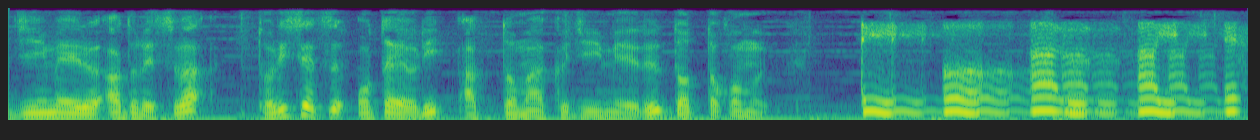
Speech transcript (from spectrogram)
G メールアドレスはトリセツお便りアットマーク Gmail.com D O R I S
